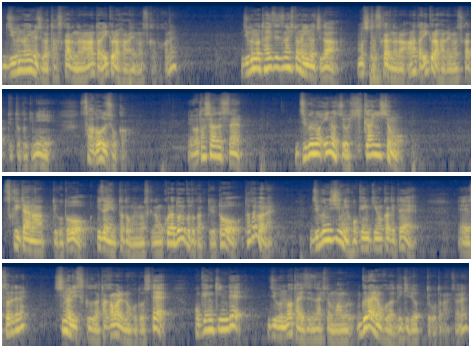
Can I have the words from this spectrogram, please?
自分の命が助かるならあなたはいくら払いますかとかね自分の大切な人の命がもし助かるならあなたはいくら払いますかって言った時にさあどうでしょうか私はですね自分の命を引き換えにしても救いたいなっていうことを以前言ったと思いますけどもこれはどういうことかっていうと例えばね自分自身に保険金をかけて、えー、それでね死のリスクが高まるようなことをして保険金で自分の大切な人を守るぐらいのことができるよってことなんですよね。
